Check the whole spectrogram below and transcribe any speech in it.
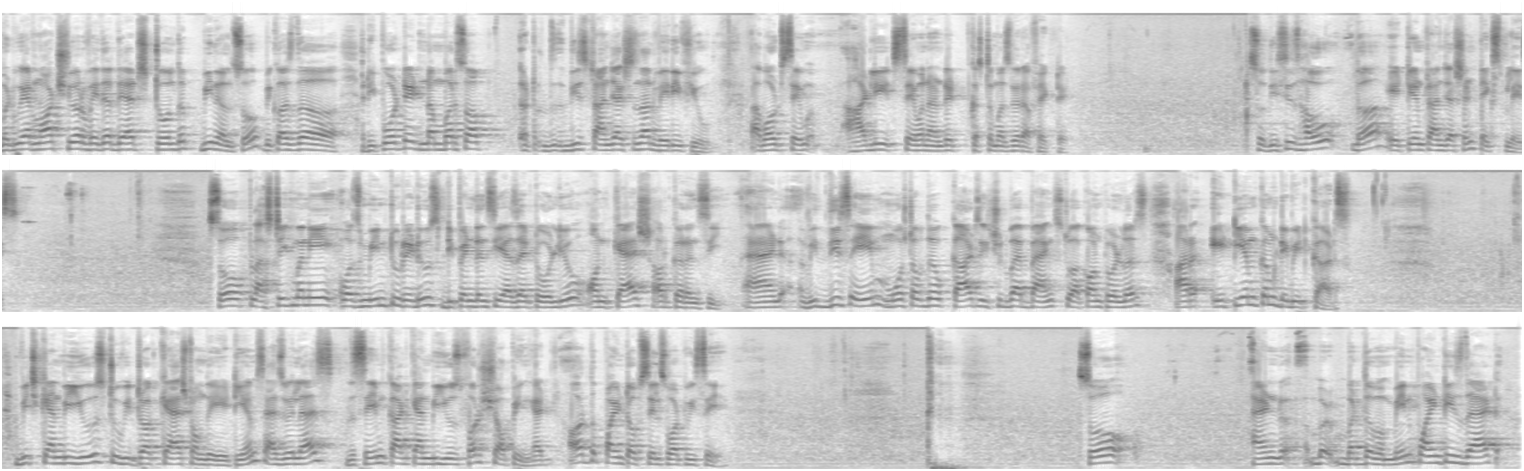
But we are not sure whether they had stole the PIN also because the reported numbers of uh, these transactions are very few. About seven, hardly 700 customers were affected. So this is how the ATM transaction takes place. So plastic money was meant to reduce dependency, as I told you, on cash or currency. And with this aim, most of the cards issued by banks to account holders are ATM cum debit cards which can be used to withdraw cash from the ATMs as well as the same card can be used for shopping at or the point of sales what we say. So and but, but the main point is that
